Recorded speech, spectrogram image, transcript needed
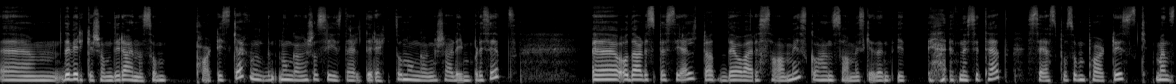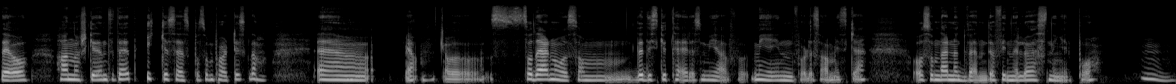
Um, det virker som de regnes som partiske. Noen ganger så sies det helt direkte, og noen ganger så er det implisitt. Uh, og da er det spesielt at det å være samisk og ha en samisk etnisitet ses på som partisk, mens det å ha en norsk identitet ikke ses på som partisk, da. Uh, ja, og, så det er noe som det diskuteres mye, mye, innenfor det samiske, og som det er nødvendig å finne løsninger på. Mm.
